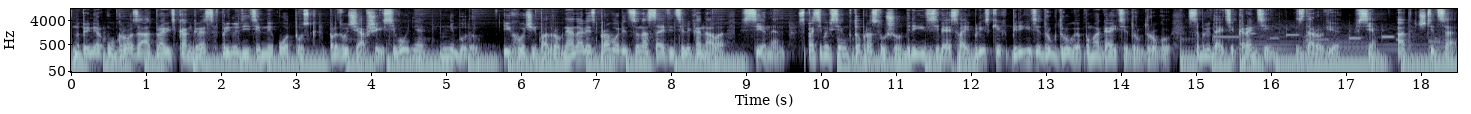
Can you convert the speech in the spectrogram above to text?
например, угроза отправить Конгресс в принудительный отпуск, прозвучавшие сегодня, не буду. Их очень подробный анализ проводится на сайте телеканала CNN. Спасибо всем, кто прослушал. Берегите себя и своих близких, берегите друг друга, помогайте друг другу, соблюдайте карантин. Здоровья всем. От чтеца.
